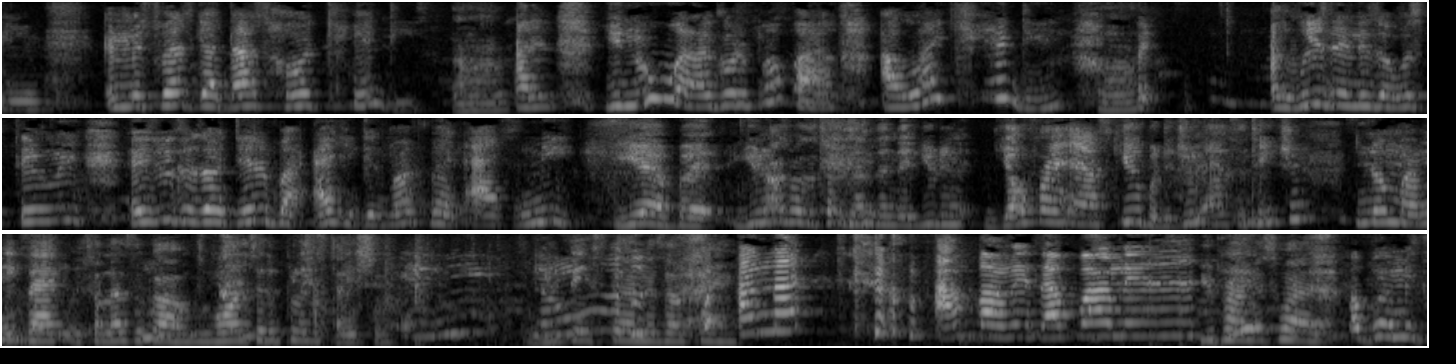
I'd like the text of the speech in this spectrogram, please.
you. And Miss Prescott, that's her candy. Uh-huh. I, you know what? I go to Popeye. I like candy, Uh-huh. but the reason is I was stealing is because I did it by accident because my friend asked me. Yeah, but you're not supposed to take nothing that you didn't. Your friend asked you, but did you ask the teacher? No, mommy. Exactly. So let's go. We're going to the police station. You think stealing is okay? I'm not. I promise. I promise. You promise what? I promise.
